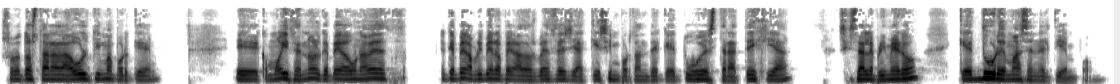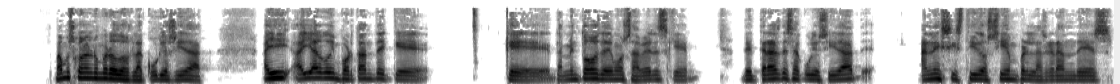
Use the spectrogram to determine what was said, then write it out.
sobre todo estar a la última porque, eh, como dicen, ¿no? El que pega una vez, el que pega primero pega dos veces y aquí es importante que tu estrategia, si sale primero, que dure más en el tiempo. Vamos con el número dos, la curiosidad. Hay, hay algo importante que, que también todos debemos saber es que detrás de esa curiosidad han existido siempre las grandes,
